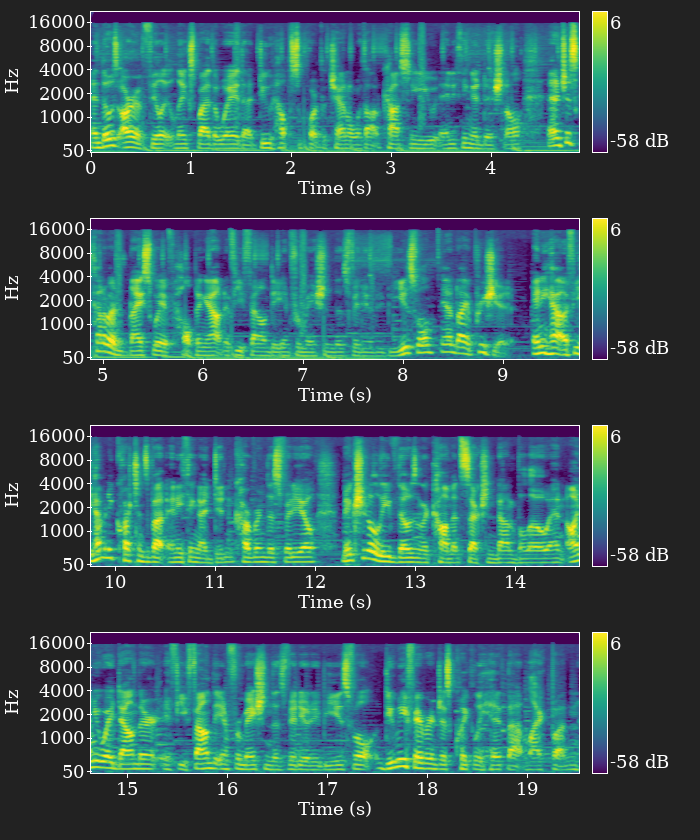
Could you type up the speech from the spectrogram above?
And those are affiliate links, by the way, that do help support the channel without costing you anything additional. And it's just kind of a nice way of helping out if you found the information in this video to be useful, and I appreciate it. Anyhow, if you have any questions about anything I didn't cover in this video, make sure to leave those in the comments section down below. And on your way down there, if you found the information in this video to be useful, do me a favor and just quickly hit that like button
